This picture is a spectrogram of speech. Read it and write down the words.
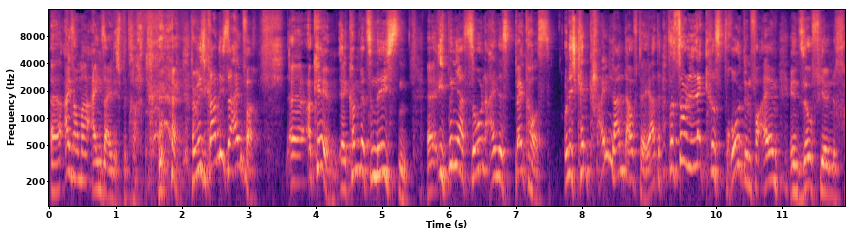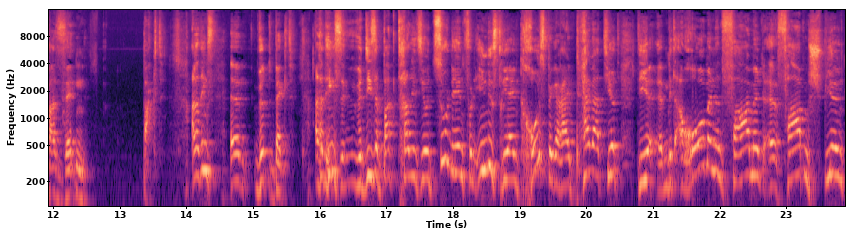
Äh, einfach mal einseitig betrachten. Für mich gar nicht so einfach. Äh, okay, äh, kommen wir zum nächsten. Ich bin ja Sohn eines Bäckers und ich kenne kein Land auf der Erde was so leckeres Brot und vor allem in so vielen Facetten backt. Allerdings äh, wird backt. Allerdings wird diese Backtradition zunehmend von industriellen Großbäckereien pervertiert, die äh, mit Aromen und Farben, äh, Farben spielen,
